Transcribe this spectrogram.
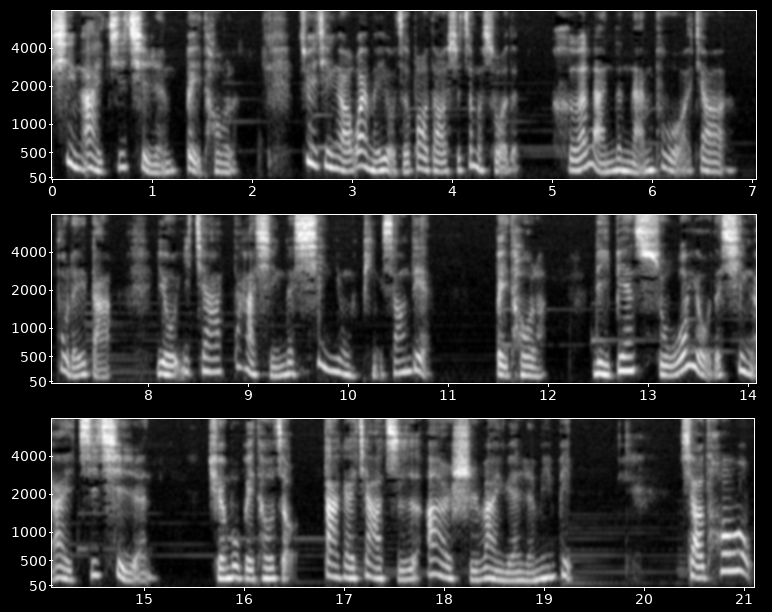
性爱机器人被偷了。最近啊，外媒有则报道是这么说的：荷兰的南部啊，叫。布雷达有一家大型的性用品商店被偷了，里边所有的性爱机器人全部被偷走，大概价值二十万元人民币。小偷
